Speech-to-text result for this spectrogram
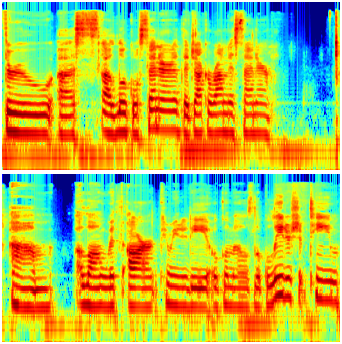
through a, a, local center, the Jacaranda Center. Um, along with our community Oakland Mills local leadership team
